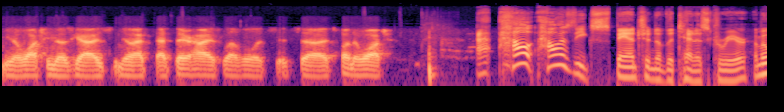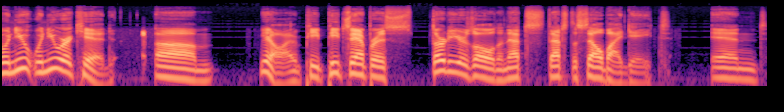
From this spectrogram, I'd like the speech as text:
you know, watching those guys, you know, at, at their highest level, it's it's uh, it's fun to watch. How how has the expansion of the tennis career? I mean, when you when you were a kid, um, you know, Pete Pete Sampras, thirty years old, and that's that's the sell by date, and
